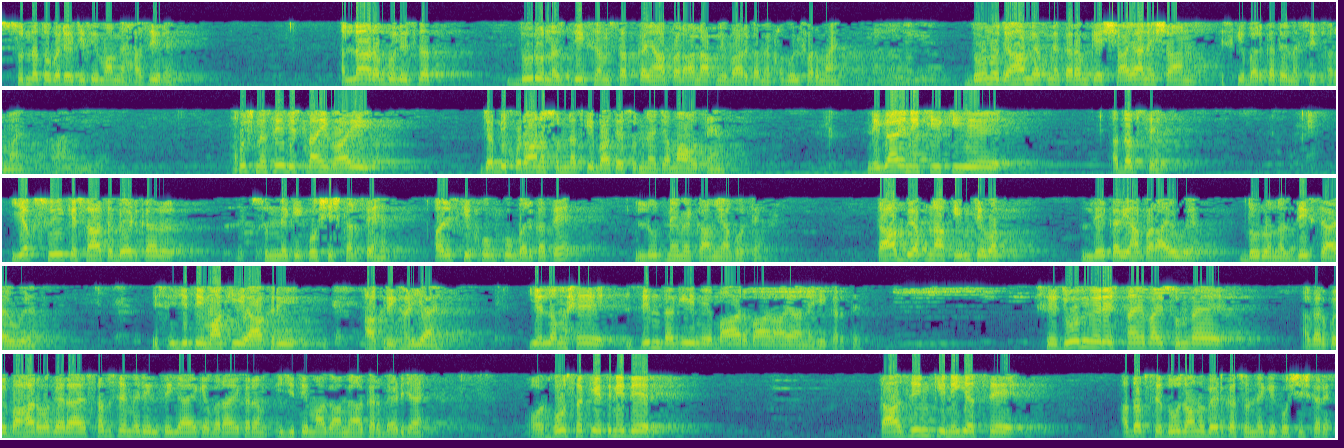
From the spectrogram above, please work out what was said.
سنت و بر جتما میں حاضر ہیں۔ اللہ رب العزت دور و نزدیک سے ہم سب کا یہاں پر آنا اپنی بارگاہ میں قبول فرمائے۔ دونوں جہاں میں اپنے کرم کے شاع نشان اس کی برکت نصیب فرمائیں خوش نصیب اسلائی بھائی، جب بھی قرآن و سنت کی باتیں سننے جمع ہوتے ہیں، نگاہ نیچی کی یہ ادب سے یکسوئی کے ساتھ بیٹھ کر سننے کی کوشش کرتے ہیں اور اس کی خوب خوب برکتیں لوٹنے میں کامیاب ہوتے ہیں۔ تو آپ بھی اپنا قیمتی وقت لے کر یہاں پر آئے ہوئے، دور و نزدیک سے آئے ہوئے۔ اس اجتماع کی آخری آخری گھڑیاں ہیں۔ یہ لمحے زندگی میں بار بار آیا نہیں کرتے۔ سے جو بھی میرے استعمال بھائی سن رہے اگر کوئی باہر وغیرہ ہے، سب سے میری التجا ہے کہ برائے کرم اجتماع گاہ میں آ کر بیٹھ جائے۔ اور ہو سکے اتنی دیر تعظیم کی نیت سے، ادب سے دو زانوں بیٹھ کر سننے کی کوشش کریں۔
